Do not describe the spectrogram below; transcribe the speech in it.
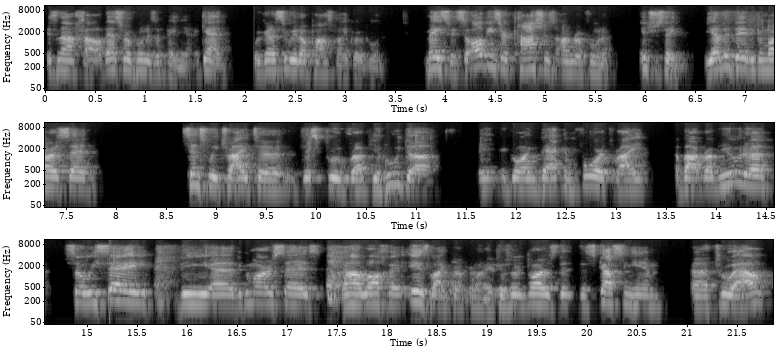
is not chal. That's Rav Huna's opinion. Again, we're going to see we don't pass like Rav Huna. Mesri. So all these are kashas on Rav Huna. Interesting. The other day the Gemara said, since we tried to disprove Rav Yehuda, going back and forth, right, about Rav Yehuda. So we say the uh, the Gemara says the halacha is like Rav Yehuda because the Gemara is discussing him uh, throughout.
